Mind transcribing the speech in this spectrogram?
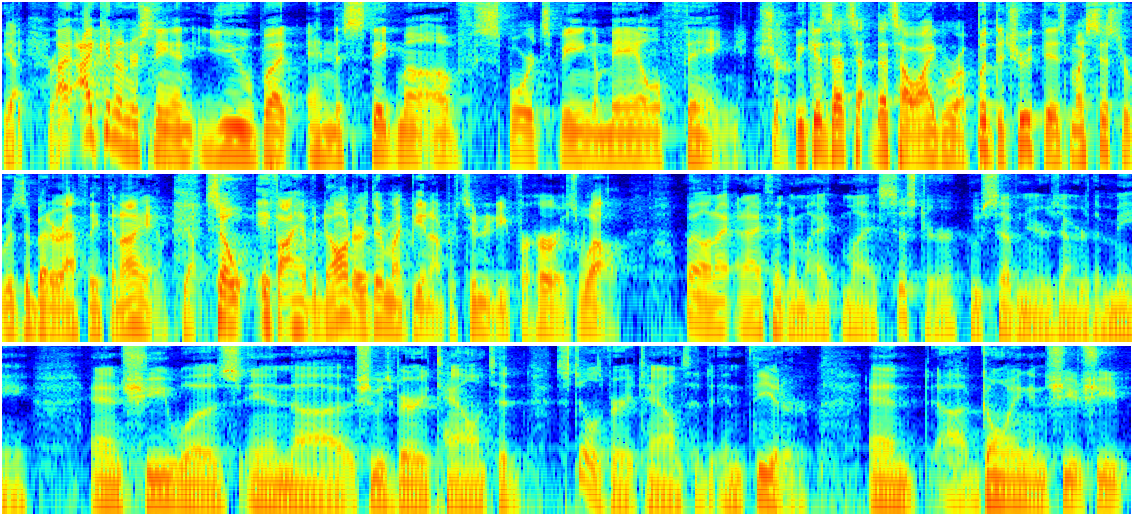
yeah. I, I can understand you, but and the stigma of sports being a male thing. Sure. Because that's that's how I grew up. But the truth is, my sister was a better athlete than I am. Yeah. So if I have a daughter, there might be an opportunity for her as well. Well, and I and I think of my my sister, who's seven years younger than me, and she was in uh, she was very talented, still is very talented in theater, and uh, going and she she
